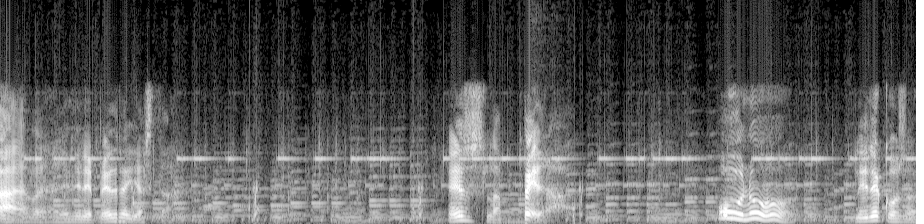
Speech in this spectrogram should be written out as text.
Ah, bueno, li diré pedra i ja està. És la pedra. Oh, no! Li diré cosa.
